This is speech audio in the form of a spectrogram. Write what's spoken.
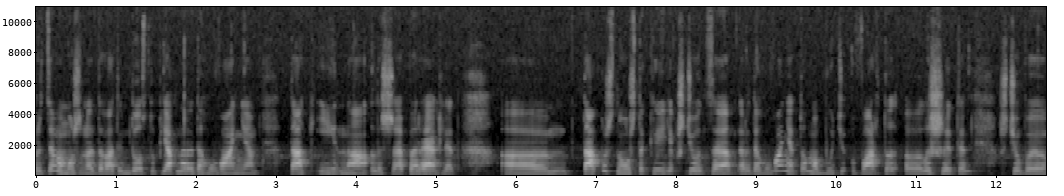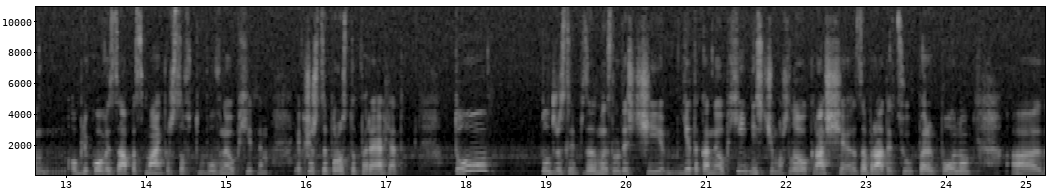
При цьому можемо надавати їм доступ як на редагування, так і на лише перегляд. Ем, Також, знову ж таки, якщо це редагування, то, мабуть, варто е, лишити, щоб обліковий запис Microsoft був необхідним. Якщо ж це просто перегляд, то тут вже слід замислитись, чи є така необхідність, чи можливо краще забрати цю перепону, е,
